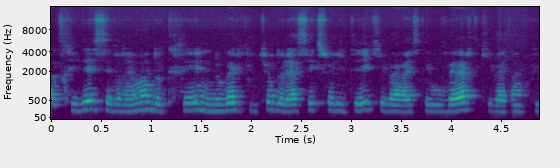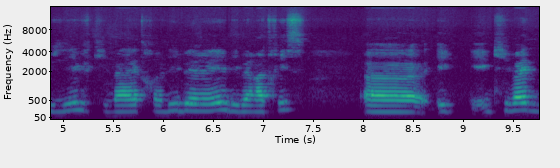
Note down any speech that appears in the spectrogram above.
Notre idée, c'est vraiment de créer une nouvelle culture de la sexualité qui va rester ouverte, qui va être inclusive, qui va être libérée, libératrice, euh, et, qui va être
